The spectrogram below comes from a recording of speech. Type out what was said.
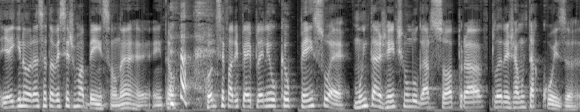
E a ignorância talvez seja uma benção, né? Então, quando você fala de PI Planning, o que eu penso é muita gente em um lugar só pra planejar muita coisa.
